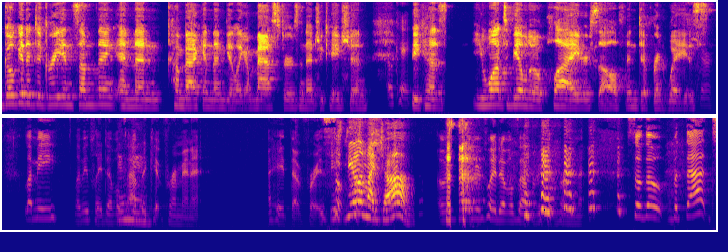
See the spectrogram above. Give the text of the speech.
go get a degree in something and then come back and then get like a master's in education Okay. because you want to be able to apply yourself in different ways. Sure. Let me let me play devil's Mhm. advocate for a minute. I hate that phrase. You're so stealing my job. Let me, let me play devil's advocate for a minute. So though, but that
